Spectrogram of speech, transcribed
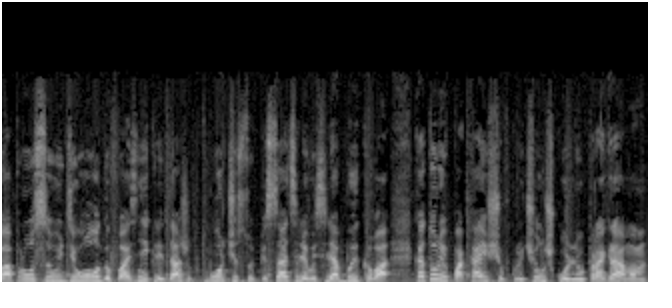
Вопросы у идеологов возникли даже к творчеству писателя Василия Быкова, который пока еще включен в школьную программу.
